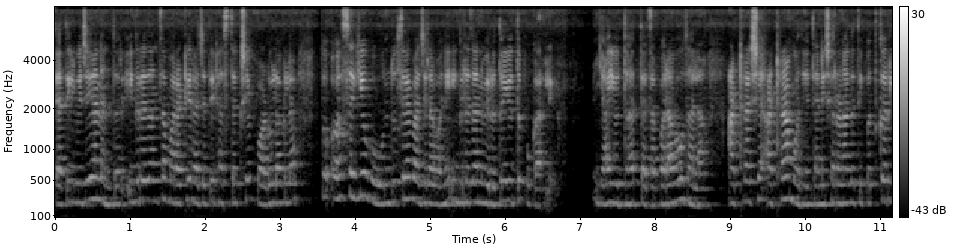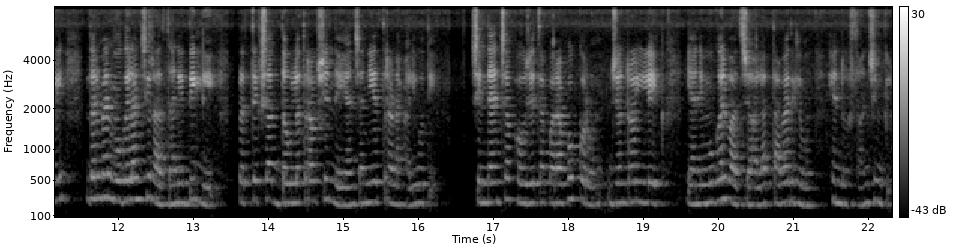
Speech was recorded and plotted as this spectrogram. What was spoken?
त्यातील विजयानंतर इंग्रजांचा मराठी राज्यातील हस्तक्षेप वाढू लागला. तो असह्य होऊन दुसऱ्या बाजीरावाने इंग्रजांविरुद्ध युद्ध पुकारले. या युद्धात त्याचा पराभव झाला. अठराशे अठरामध्ये त्याने शरणागती पत्करली. दरम्यान मुघलांची राजधानी दिल्ली प्रत्यक्षात दौलतराव शिंदे यांच्या नियंत्रणाखाली होती. शिंद्यांच्या फौजेचा पराभव करून जनरल लेक यांनी मुघल बादशहाला ताब्यात घेऊन हिंदुस्थान जिंकलं.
